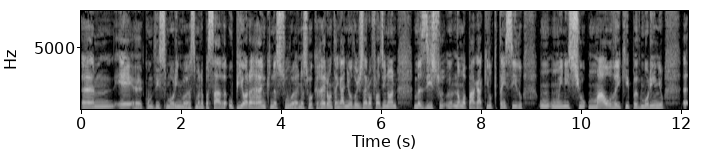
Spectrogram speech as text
é, eh, como disse Mourinho a semana passada, o pior arranque na sua, na sua carreira. Ontem ganhou 2-0 ao Frosinone, mas isso eh, não apaga aquilo que tem sido um, um início mau da equipa de Mourinho. Eh,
